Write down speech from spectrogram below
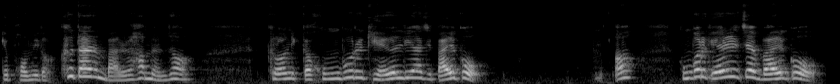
이렇게 범위가 크다는 말을 하면서 그러니까 공부를 게을리하지 말고 어 공부를 게을리하지 말고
